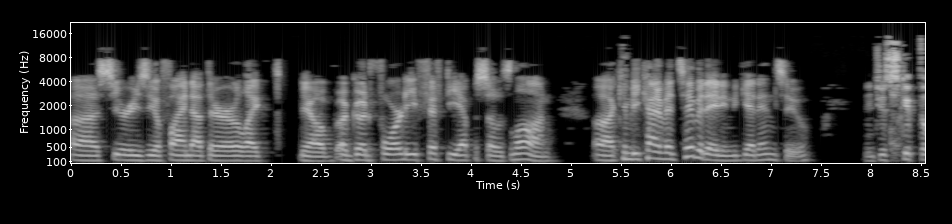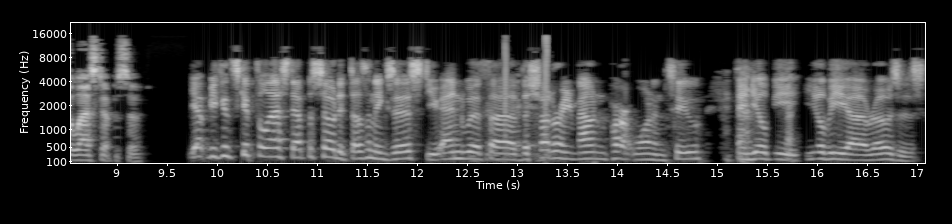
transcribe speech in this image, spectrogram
uh, series you'll find out there are like, you know, a good 40, 50 episodes long. Uh, can be kind of intimidating to get into. And just skip the last episode. Yep, you can skip the last episode. It doesn't exist. You end with uh, the Shuddering Mountain Part One and Two, and you'll be you'll be uh, roses.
